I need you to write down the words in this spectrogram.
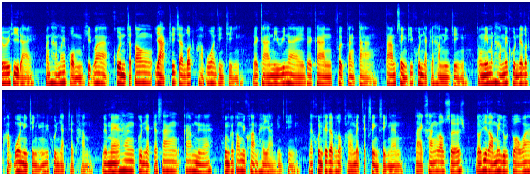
ด้วยวิธีใด มันทำให้ผมคิดว่าคุณจะต้องอยากที่จะลดความอ้วนจริง ๆ โดยการมีวินัยโดยการฝึกต่างๆ ตามสิ่งที่คุณอยากจะทำจริง ๆ ตรงนี้มันทำให้คุณได้ลดความอ้วนจริง ๆ อย่างที่คุณอยากจะทำหรือแม้กระทั่งคุณอยากจะสร้างกล้ามเนื้อ คุณก็ต้องมีความพยายามจริง ๆ และคุณก็จะประสบความสำเร็จจากสิ่งสิ่งนั้น หลายครั้งเรา search โดยที่เราไม่รู้ตัวว่า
